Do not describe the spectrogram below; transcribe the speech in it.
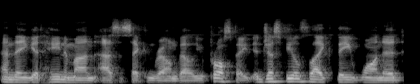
and then you get Heinemann as a second round value prospect. It just feels like they wanted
